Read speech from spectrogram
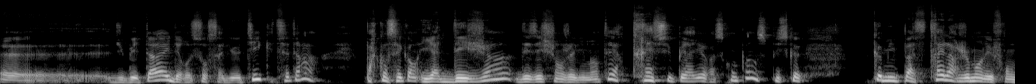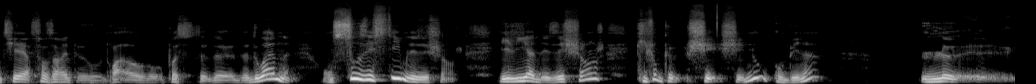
euh, du bétail, des ressources halieutiques, etc. Par conséquent, il y a déjà des échanges alimentaires très supérieurs à ce qu'on pense, puisque comme ils passent très largement les frontières sans arrêter au, poste de, de, douane, on sous-estime les échanges. Il y a des échanges qui font que chez, chez nous, au Bénin, le,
